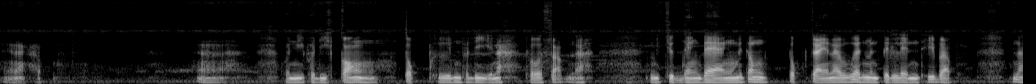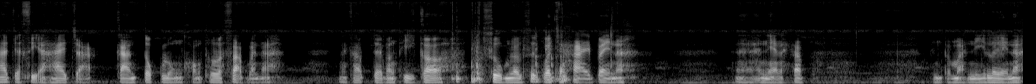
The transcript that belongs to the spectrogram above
เนี่ยนะครับวันนี้พอดีกล้องตกพื้นพอดีนะ โทรศัพท์นะ มีจุดแดงๆ ไม่ต้องตกใจนะเพื่อนมันเป็นเลนที่แบบน่าจะเสียหายจากการตกลงของโทรศัพท์นะนะครับ แต่บางทีก็ซูมแล้วรู้สึกว่าจะหายไปนะอ่าเนี่ยนะครับ เป็นประมาณนี้เลยนะ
